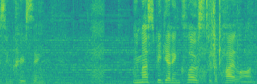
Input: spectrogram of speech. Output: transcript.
Is increasing. We must be getting close to the pylon.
